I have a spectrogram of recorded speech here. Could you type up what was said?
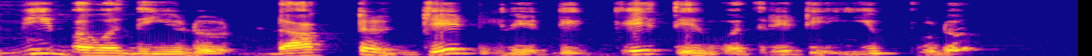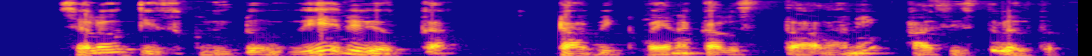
మీ భవదీయుడు doctor JT Reddy J Tirupati Reddy ఇప్పుడు సెలవు తీసుకుంటూ వేరే యొక్క టాపిక్ పైన కలుస్తామని ఆశిస్తూ వెళ్తాం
